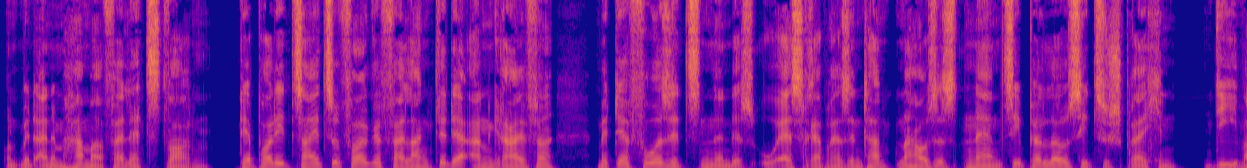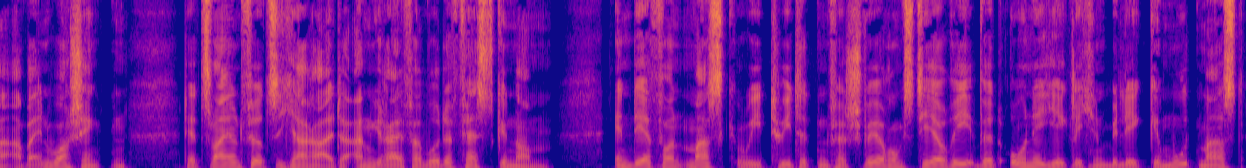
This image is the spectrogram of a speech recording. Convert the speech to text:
und mit einem Hammer verletzt worden. Der Polizei zufolge verlangte der Angreifer, mit der Vorsitzenden des US-Repräsentantenhauses Nancy Pelosi zu sprechen. Die war aber in Washington. Der 42 Jahre alte Angreifer wurde festgenommen. In der von Musk retweeteten Verschwörungstheorie wird ohne jeglichen Beleg gemutmaßt,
